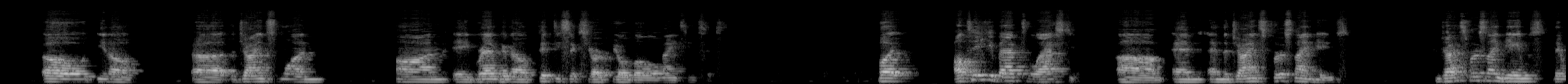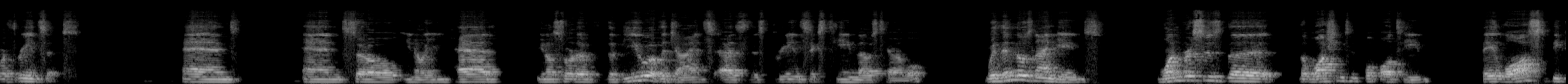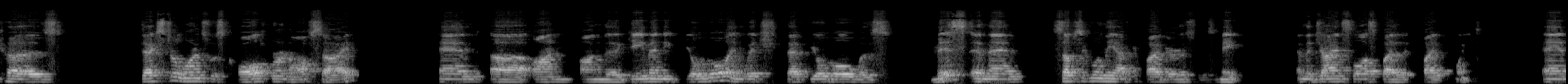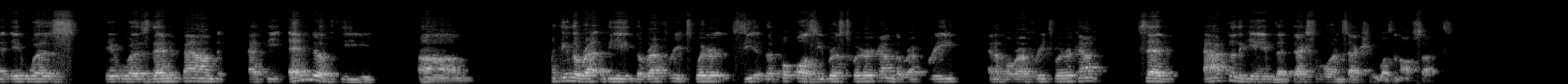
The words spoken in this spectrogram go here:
oh, you know, uh, the Giants won on a Graham Gano 56-yard field goal 1960. But I'll take you back to last year um, and, and the Giants' first nine games. The Giants' first nine games, they were three and six. And and so, you know, you had, you know, sort of the view of the Giants as this three and six team that was terrible. Within those nine games, one versus the the Washington football team, they lost because Dexter Lawrence was called for an offside and uh, on on the game-ending field goal, in which that field goal was missed, and then subsequently after five errors was made, and the Giants lost by by a point. And it was it was then found at the end of the um, I think the re- the the referee Twitter the football zebras Twitter account, the referee NFL referee Twitter account said after the game that Dexter Lawrence actually wasn't offsides.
